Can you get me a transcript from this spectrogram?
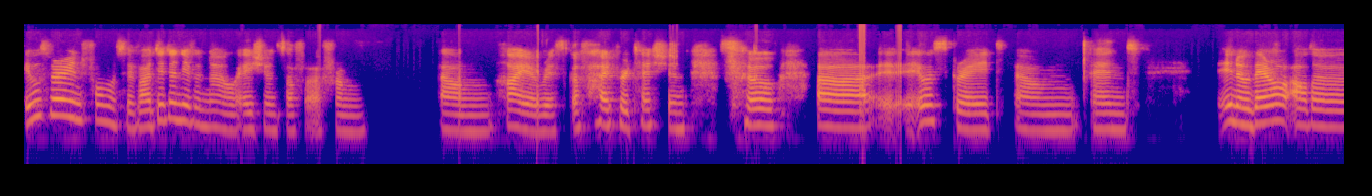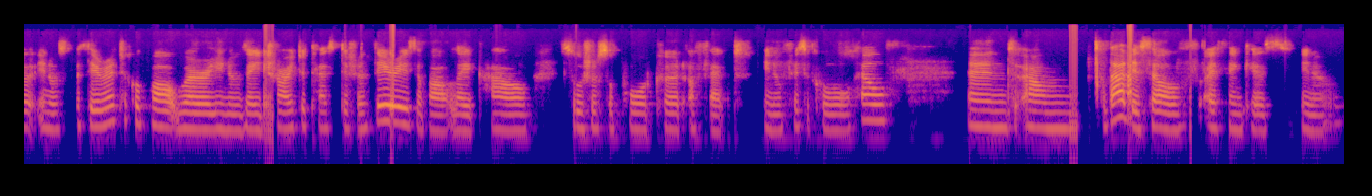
it was very informative. I didn't even know Asians suffer from um, higher risk of hypertension. So uh, it, it, was great. Um, and, you know, there are other, you know, theoretical part where, you know, they try to test different theories about like how social support could affect, you know, physical health. And um, that itself, I think, is, you know,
